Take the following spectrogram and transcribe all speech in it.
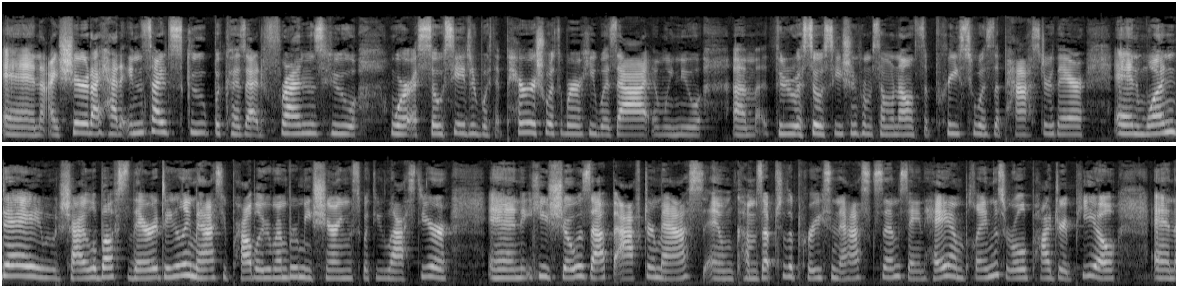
And I shared I had inside scoop because I had friends who were associated with a parish with where he was at. And we knew um, through association from someone else, the priest who was the pastor there. And one day, Shia LaBeouf's there at daily Mass. You probably remember me sharing this with you last year. And he shows up after Mass and comes up to the priest and asks them, saying, Hey, I'm playing this role of Padre Pio, and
